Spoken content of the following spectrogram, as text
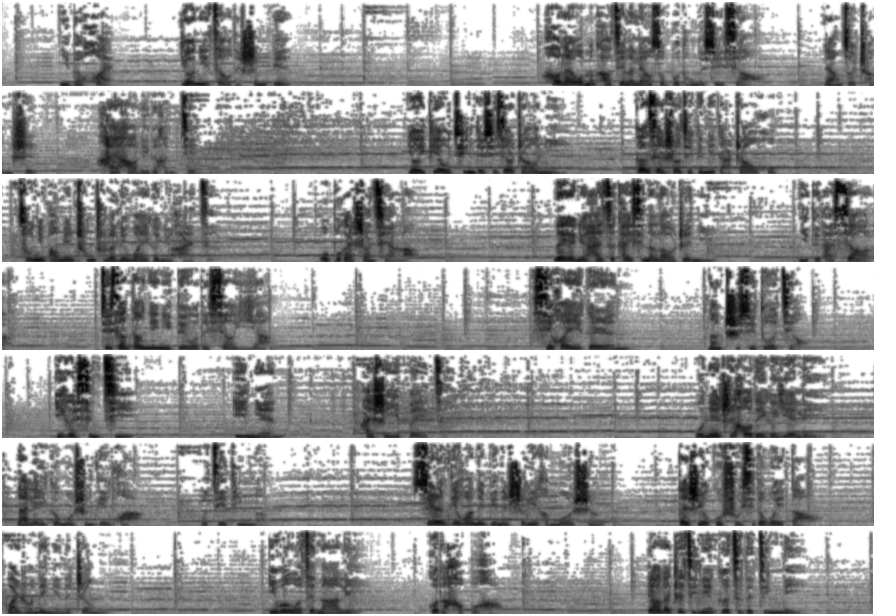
你的坏，有你在我的身边。后来我们考进了两所不同的学校，两座城市，还好离得很近。有一天我去你的学校找你，刚想上去跟你打招呼，从你旁边冲出了另外一个女孩子，我不敢上前了。那个女孩子开心的搂着你，你对她笑了，就像当年你对我的笑一样。喜欢一个人，能持续多久？一个星期，一年，还是一辈子？五年之后的一个夜里，来了一个陌生电话，我接听了。虽然电话那边的声音很陌生，但是有股熟悉的味道，宛如那年的正午。你问我在哪里，过得好不好？聊了这几年各自的经历。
